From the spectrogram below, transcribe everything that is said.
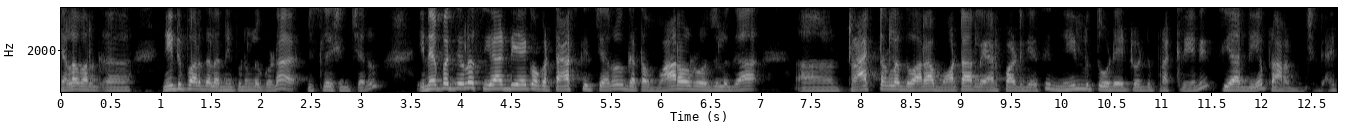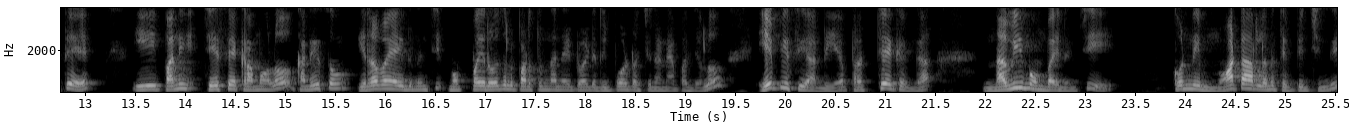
జల వర్గ నీటిపారుదల నిపుణులు కూడా విశ్లేషించారు. ఈ నేపథ్యంలో సిఆర్డీఏకి ఒక టాస్క్ ఇచ్చారు. గత వారం రోజులుగా ట్రాక్టర్ల ద్వారా మోటార్లు ఏర్పాటు చేసి నీళ్ళు తోడేటువంటి ప్రక్రియని సిఆర్డీఏ ప్రారంభించింది. అయితే ఈ పని చేసే క్రమంలో కనీసం ఇరవై ఐదు నుంచి ముప్పై రోజులు పడుతుందనేటువంటి రిపోర్ట్ వచ్చిన నేపథ్యంలో ఏపీసీఆర్డీఏ ప్రత్యేకంగా నవీ ముంబై నుంచి కొన్ని మోటార్లను తెప్పించింది.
